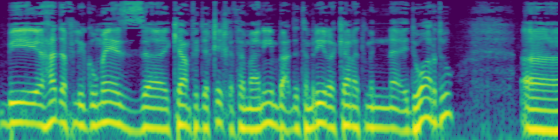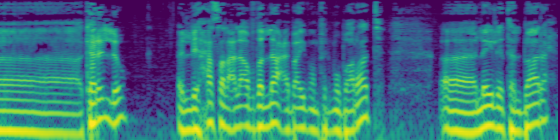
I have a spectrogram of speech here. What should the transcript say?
بهدف لجوميز آه، كان في دقيقة 80 بعد تمريرة كانت من إدواردو آه كاريلو. اللي حصل على أفضل لاعب أيضا في المباراة آه ليلة البارح.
